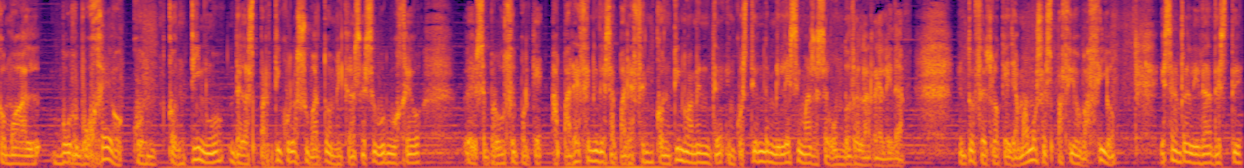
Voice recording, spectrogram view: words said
como al burbujeo continuo de las partículas subatómicas. Ese burbujeo eh, se produce porque aparecen y desaparecen continuamente en cuestión de milésimas de segundo de la realidad. Entonces lo que llamamos espacio vacío es en realidad este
